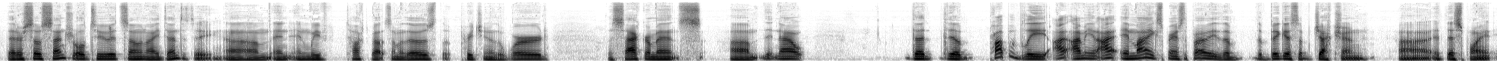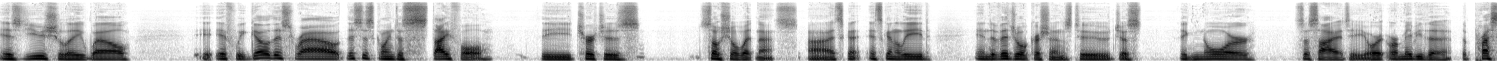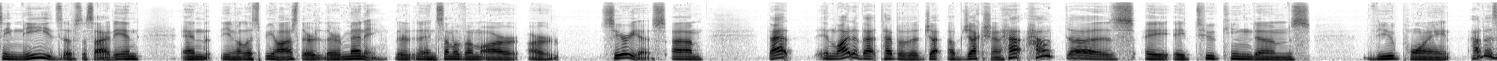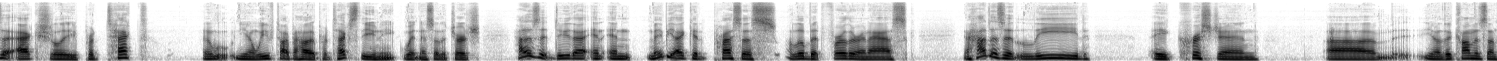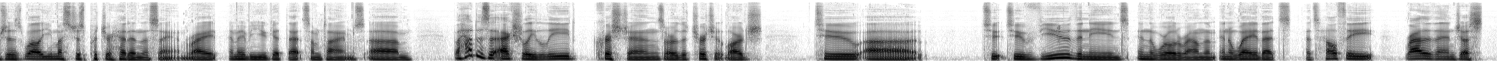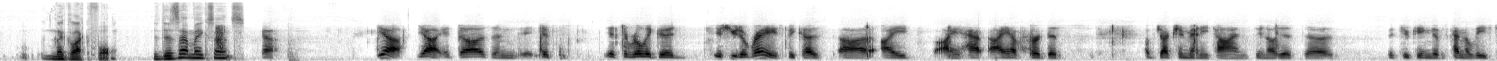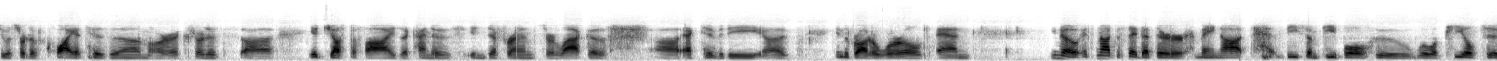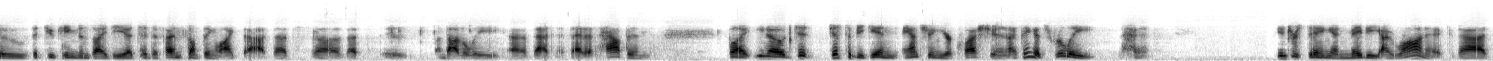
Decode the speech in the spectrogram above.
that are so central to its own identity. Um, and and we've talked about some of those: the preaching of the word, the sacraments. Um, now, the the probably I, I mean I in my experience probably the the biggest objection uh, at this point is usually well if we go this route this is going to stifle the church's social witness. Uh, it's going it's going to lead individual Christians to just ignore society or or maybe the the pressing needs of society and and you know let's be honest there there are many there and some of them are are serious. Um, that in light of that type of obje- objection, how how does a, a two kingdoms viewpoint how does it actually protect? You know, we've talked about how it protects the unique witness of the church. How does it do that? And and maybe I could press us a little bit further and ask, you know, how does it lead a Christian? Um, you know, the common assumption is, well, you must just put your head in the sand, right? And maybe you get that sometimes. Um, but how does it actually lead Christians or the church at large to uh, to to view the needs in the world around them in a way that's that's healthy rather than just neglectful? Does that make sense? Yeah, yeah, yeah, it does, and it's it's a really good issue to raise because uh, I I have I have heard this objection many times. You know that uh, the two kingdoms kind of leads to a sort of quietism or a sort of uh, it justifies a kind of indifference or lack of activity uh, in the broader world. And you know, it's not to say that there may not be some people who will appeal to the two kingdoms idea to defend something like that. That's uh, that is undoubtedly uh, that that has happened. But you know, just just to begin answering your question, I think it's really interesting and maybe ironic that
